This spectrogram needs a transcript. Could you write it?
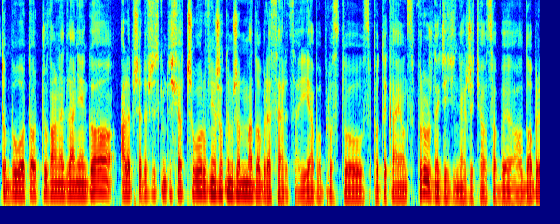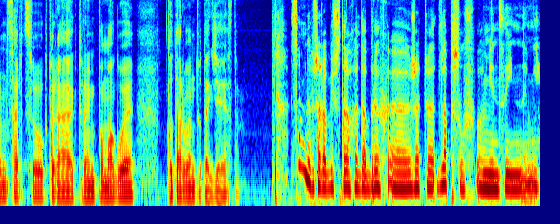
To było to odczuwalne dla niego, ale przede wszystkim to świadczyło również o tym, że on ma dobre serce. I ja po prostu spotykając w różnych dziedzinach życia osoby o dobrym sercu, które, które mi pomogły, dotarłem tutaj, gdzie jestem. Sam dobrze robisz trochę dobrych e, rzeczy dla psów, między innymi.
